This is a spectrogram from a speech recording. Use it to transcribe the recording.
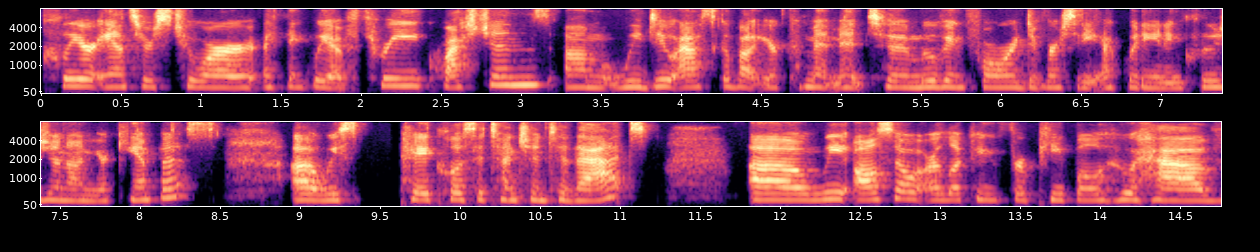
clear answers to our, I think we have three questions. Um, we do ask about your commitment to moving forward diversity, equity, and inclusion on your campus. Uh, we pay close attention to that. Uh, we also are looking for people who have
